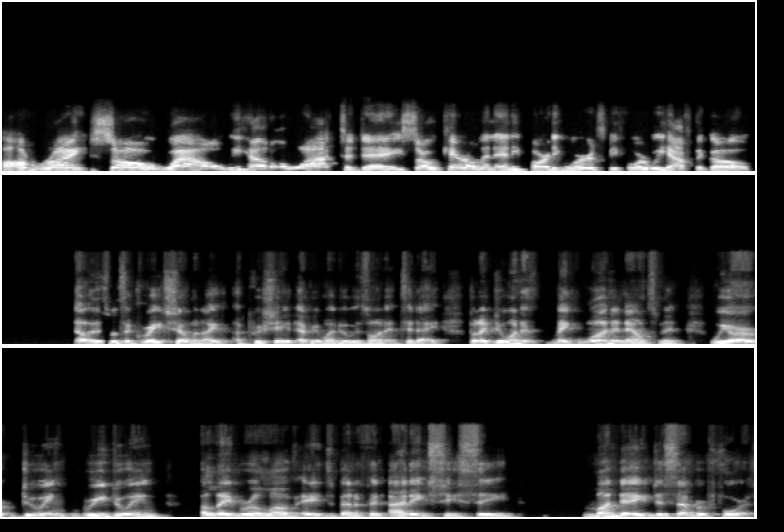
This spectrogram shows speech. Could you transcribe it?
All right. So, wow, we had a lot today. So, Carolyn, any parting words before we have to go? No, this was a great show, and I appreciate everyone who was on it today. But I do want to make one announcement. We are doing redoing a labor of love AIDS benefit at HCC Monday, December 4th.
